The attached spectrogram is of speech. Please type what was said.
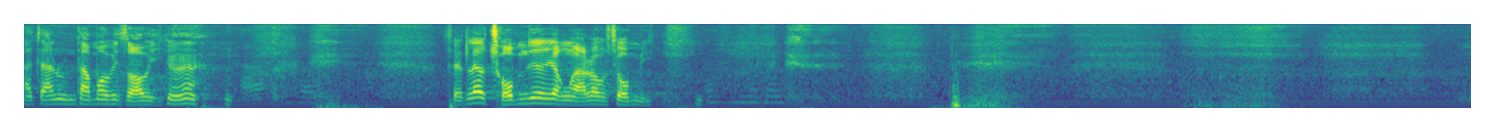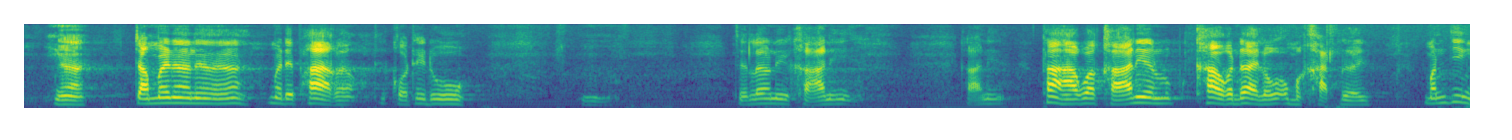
อาจารย์อุ่นทำเอาไปสอบอีกนะเสร็จแล้วชมเนี่ยยังว่าเราชมอีก นะจำไว้นะเนี่ยนะไม่ได้ภาคแล้วที่กดให้ดู เสร็จแล้วนี่ขานี้ขานี้ถ้าหากว่าขานี่เข้ากันได้ เราก็เอามาขัดเลย มันยิ่ง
